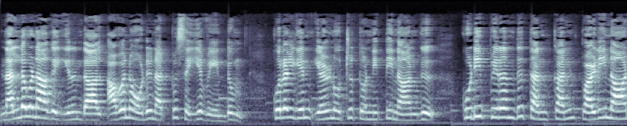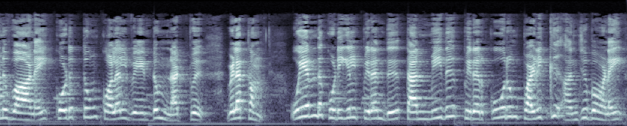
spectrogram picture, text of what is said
நல்லவனாக இருந்தால் அவனோடு நட்பு செய்ய வேண்டும். குரல் எண் எழுநூற்று தொண்ணூற்றி நான்கு. குடி பிறந்து தன் கண் பழி நாணுவானை கொடுத்தும் கொளல் வேண்டும் நட்பு. விளக்கம். உயர்ந்த குடியில் பிறந்து தன் மீது பிறர் கூறும் பழிக்கு அஞ்சுபவனை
